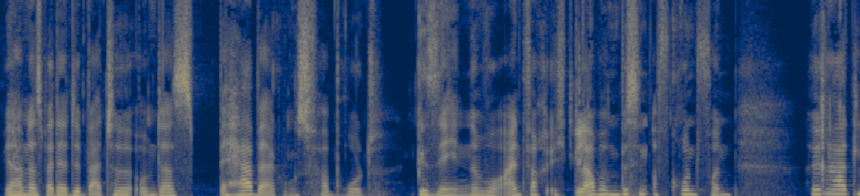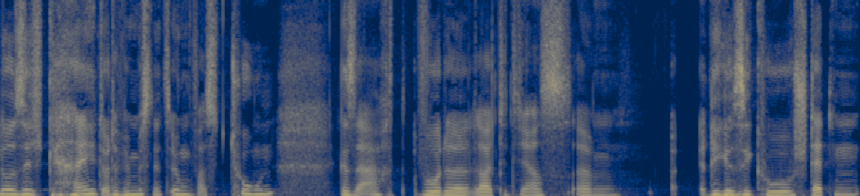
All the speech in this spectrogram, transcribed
Wir haben das bei der Debatte um das Beherbergungsverbot gesehen, ne, wo einfach, ich glaube, ein bisschen aufgrund von Ratlosigkeit oder wir müssen jetzt irgendwas tun, gesagt wurde, Leute, die aus ähm, Risikostädten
